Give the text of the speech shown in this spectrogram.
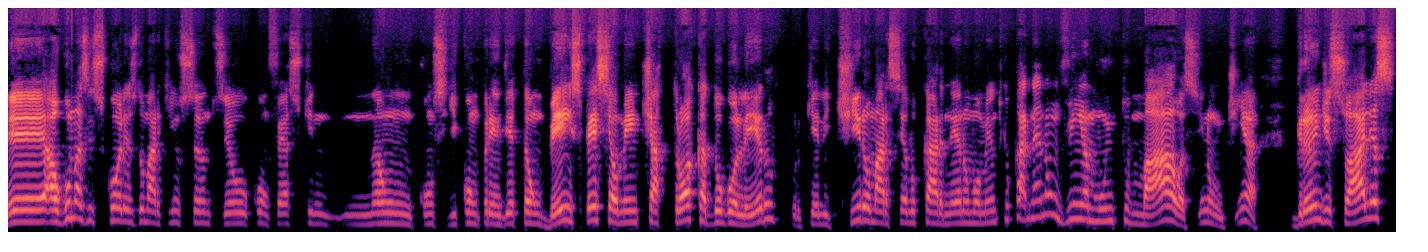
É, algumas escolhas do Marquinhos Santos eu confesso que não consegui compreender tão bem, especialmente a troca do goleiro, porque ele tira o Marcelo Carné no momento que o Carné não vinha muito mal, assim, não tinha grandes falhas.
